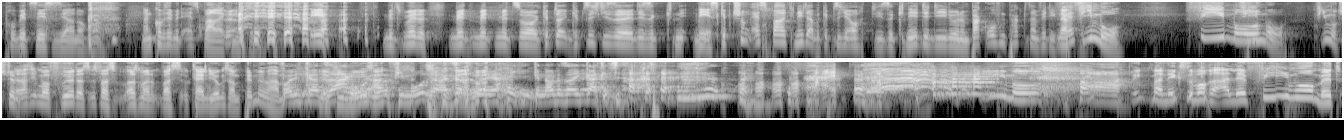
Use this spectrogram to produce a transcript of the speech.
Probiert's nächstes Jahr nochmal. Dann kommt ihr mit essbare Knete. nee, mit, mit, mit, mit, mit so, gibt, gibt's nicht diese, diese Knete, nee, es gibt schon essbare Knete, aber gibt's nicht auch diese Knete, die du in den Backofen packst, dann wird die Na, fest? Fimo. Fimo. Fimo. Fimo. Stimmt. Da dachte ich immer früher, das ist was, was man, was kleine Jungs am Pimmel haben. wollte ich gerade Ja, sagen. Fimose. aber Fimose heißt das. ja, genau das habe ich gerade gedacht. Fimo. Bringt mal nächste Woche alle Fimo mit.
